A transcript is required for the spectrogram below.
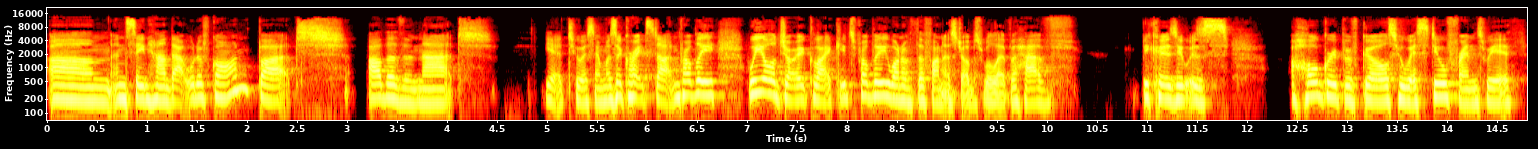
um, and seen how that would have gone. But other than that, yeah, 2SM was a great start. And probably we all joke like it's probably one of the funnest jobs we'll ever have because it was a whole group of girls who we're still friends with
